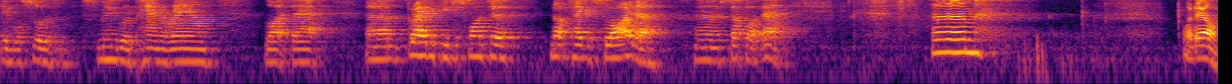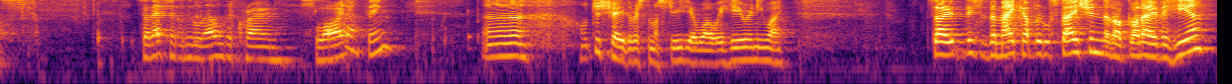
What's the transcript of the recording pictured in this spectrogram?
it, will sort of smoothly pan around like that. Um, great if you just want to not take a slider, uh, stuff like that. Um, what else? So that's a little Edelkrone slider thing. Uh, I'll just show you the rest of my studio while we're here anyway. So this is the makeup little station that I've got over here,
